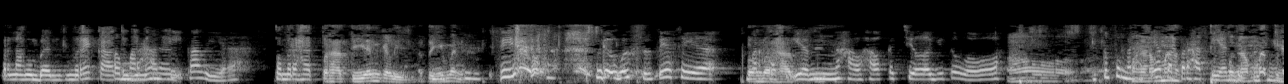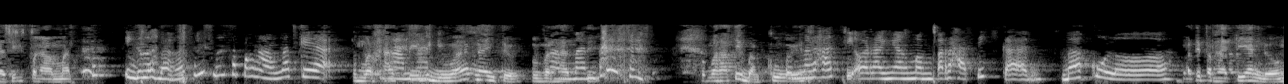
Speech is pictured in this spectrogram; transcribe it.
pernah membantu mereka atau gimana kali ya pemerhati perhatian kali atau gimana iya nggak maksudnya kayak perhatian hal-hal kecil gitu loh oh itu pemerhatian atau perhatian pengamat nggak sih pengamat Ih, banget terus masa pengamat kayak pemerhati itu gimana itu pemerhati Pemerhati baku. Ya? Pemerhati ya? orang yang memperhatikan. Baku loh. Berarti perhatian dong.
